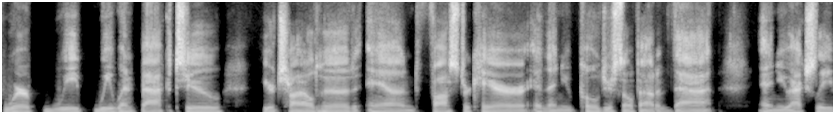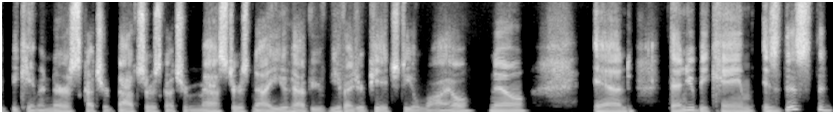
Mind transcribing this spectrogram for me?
where we we went back to your childhood and foster care and then you pulled yourself out of that and you actually became a nurse got your bachelor's got your master's now you have your, you've had your phd a while now and then you became is this the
